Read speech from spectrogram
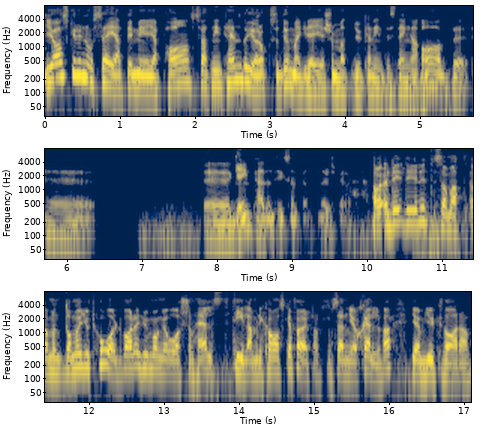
Jag skulle nog säga att det är mer japanskt för att Nintendo gör också dumma grejer som att du kan inte stänga av eh, eh, gamepaden till exempel när du spelar. Ja, det, det är lite som att ja, men de har gjort hårdvara hur många år som helst till amerikanska företag som sen gör själva gör mjukvaran.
